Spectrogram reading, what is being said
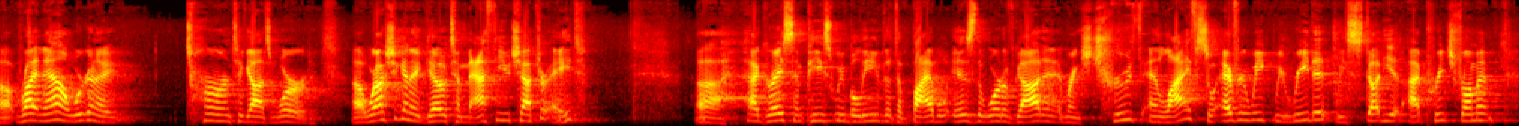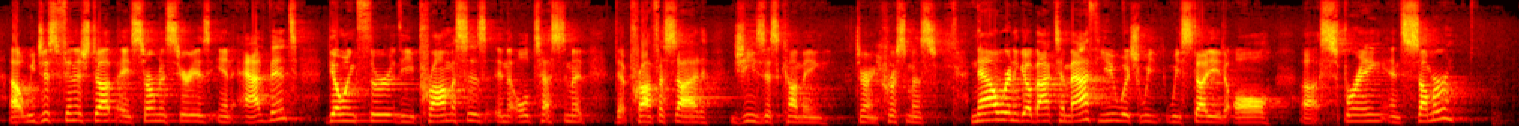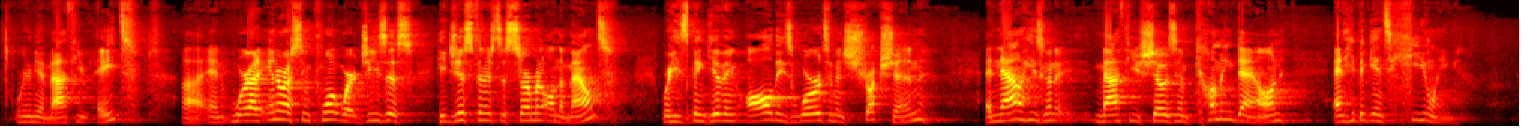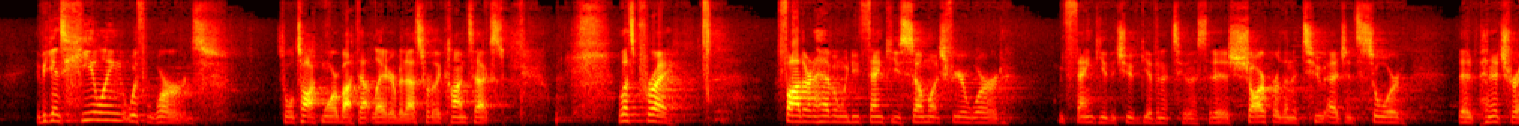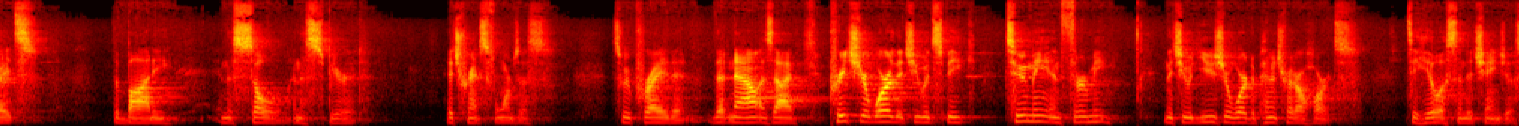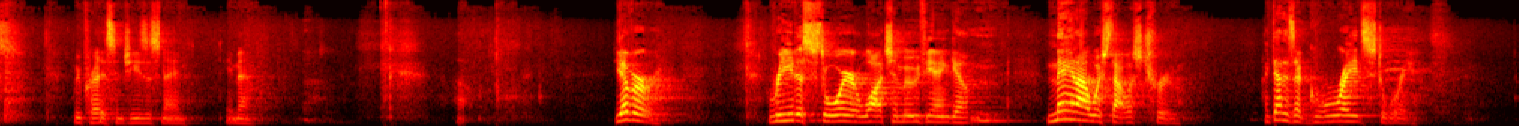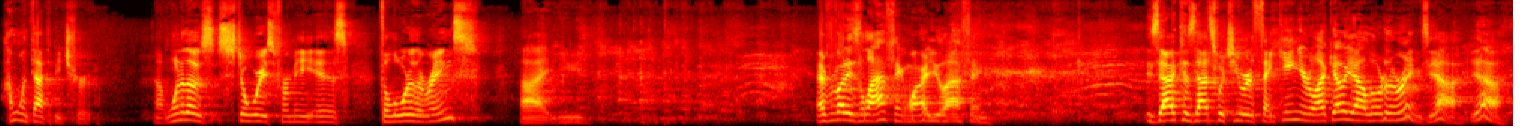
Uh, right now, we're going to turn to God's Word. Uh, we're actually going to go to Matthew chapter 8. Uh, at Grace and Peace, we believe that the Bible is the Word of God and it brings truth and life. So every week we read it, we study it, I preach from it. Uh, we just finished up a sermon series in Advent, going through the promises in the Old Testament that prophesied Jesus coming during Christmas. Now we're going to go back to Matthew, which we, we studied all uh, spring and summer. We're going to be in Matthew 8. Uh, and we're at an interesting point where Jesus, he just finished a sermon on the Mount where he's been giving all these words of instruction. And now he's going to, Matthew shows him coming down and he begins healing. He begins healing with words. So we'll talk more about that later, but that's sort of the context. Let's pray. Father in heaven, we do thank you so much for your word. We thank you that you've given it to us, that it is sharper than a two edged sword, that it penetrates the body and the soul and the spirit. It transforms us. So we pray that, that now, as I preach your word, that you would speak to me and through me, and that you would use your word to penetrate our hearts, to heal us and to change us. We pray this in Jesus' name. Amen. Uh, you ever read a story or watch a movie and go, man, I wish that was true? Like, that is a great story. I want that to be true. Uh, one of those stories for me is The Lord of the Rings. Uh, you, everybody's laughing. Why are you laughing? Is that because that's what you were thinking? You're like, oh, yeah, Lord of the Rings. Yeah, yeah.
